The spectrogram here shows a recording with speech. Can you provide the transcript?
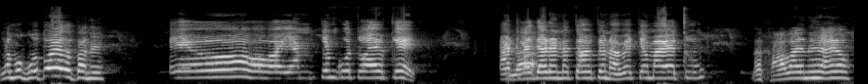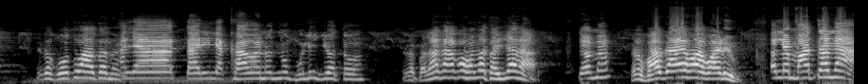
એટલે હું ગોતો આવ્યો તને? એ ઓહો એમ કેમ ગોતો આવ્યો કે? આટલા દાડા નતો આવતો ને હવે કેમ આવ્યો તું? ખાવાય નહીં આવ્યો. એ તો ગોતો આવતા નથી અલ્યા તારી લે ખાવાનું જ હું ભૂલી ગયો તો. એટલે ભલા કાકો હમણાં થઈ ગયા કેમ? વાઘ આવ્યો વાડ્યું એટલે માતાના.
